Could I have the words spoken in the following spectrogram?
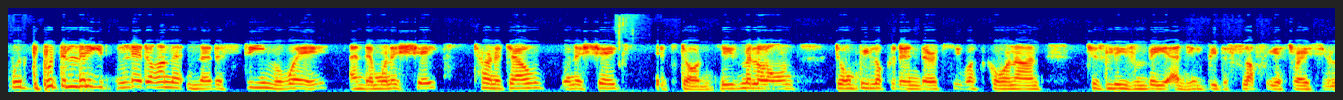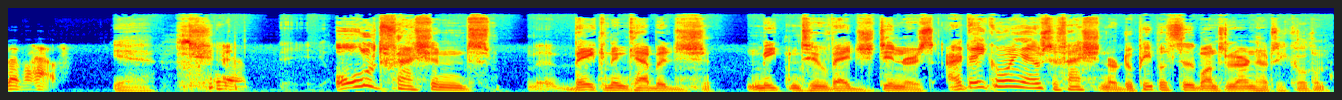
Put, put the lid, lid on it and let it steam away, and then when it shakes, turn it down. When it shakes, it's done. Leave him alone. Don't be looking in there to see what's going on. Just leave him be, and he'll be the fluffiest rice you'll ever have. Yeah. Old fashioned uh, bacon and cabbage, meat and two veg dinners, are they going out of fashion or do people still want to learn how to cook them?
